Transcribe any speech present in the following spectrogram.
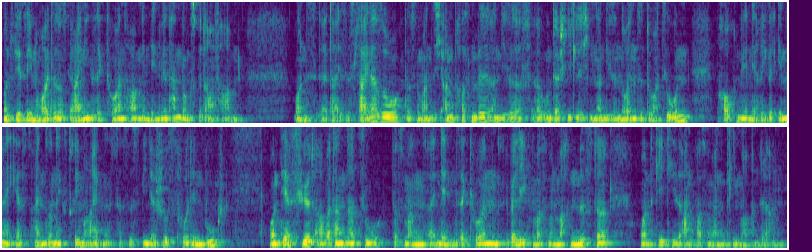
Und wir sehen heute, dass wir einige Sektoren haben, in denen wir einen Handlungsbedarf haben. Und äh, da ist es leider so, dass wenn man sich anpassen will an diese äh, unterschiedlichen, an diese neuen Situationen, brauchen wir in der Regel immer erst ein so ein Extremereignis. Das ist wie der Schuss vor den Bug. Und der führt aber dann dazu, dass man in den Sektoren überlegt, was man machen müsste und geht diese Anpassung an den Klimawandel an.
